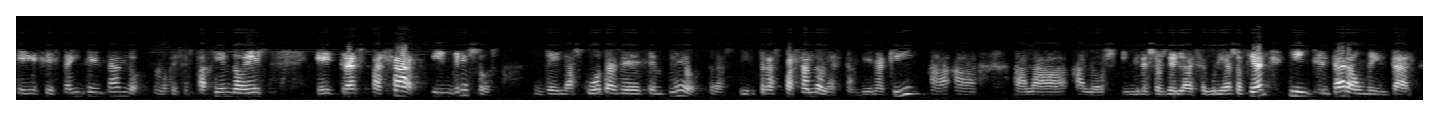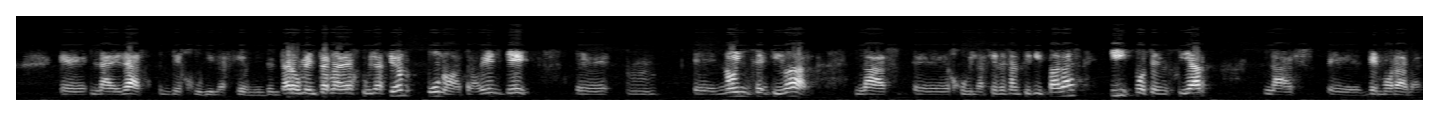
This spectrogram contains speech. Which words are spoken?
eh, se está intentando, lo que se está haciendo es traspasar ingresos de las cuotas de desempleo, ir traspasándolas también aquí a, la, a, los ingresos de la seguridad social e intentar aumentar eh, la edad de jubilación. Intentar aumentar la edad de jubilación, uno, a través de eh, eh, no incentivar las eh, jubilaciones anticipadas y potenciar las eh, demoradas.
